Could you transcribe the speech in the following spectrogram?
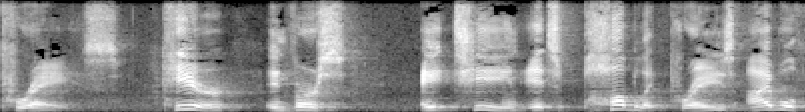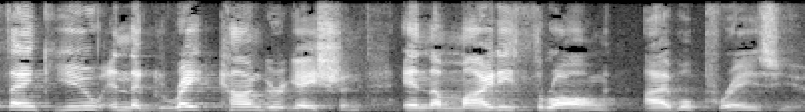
praise. Here, in verse 18, it's public praise. I will thank you in the great congregation, in the mighty throng, I will praise you.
